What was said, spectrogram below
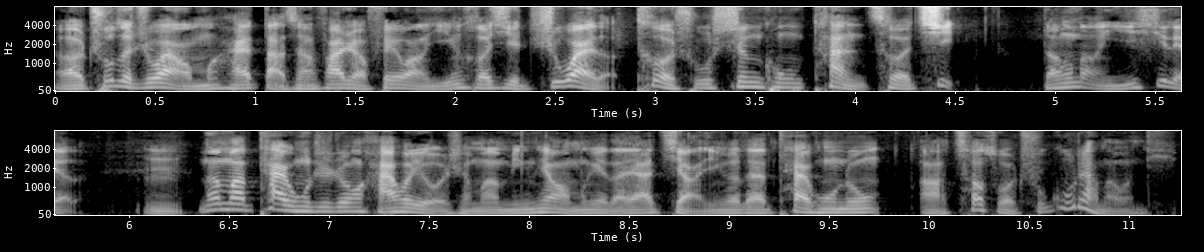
呃，除此之外，我们还打算发射飞往银河系之外的特殊深空探测器等等一系列的。嗯，那么太空之中还会有什么？明天我们给大家讲一个在太空中啊厕所出故障的问题。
